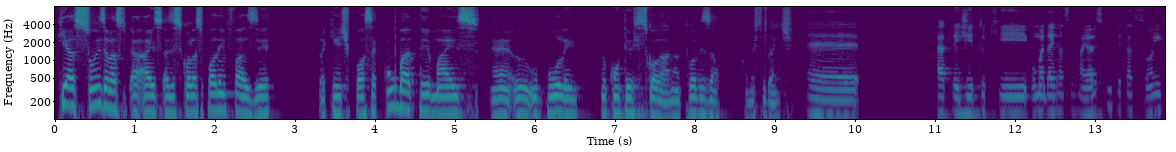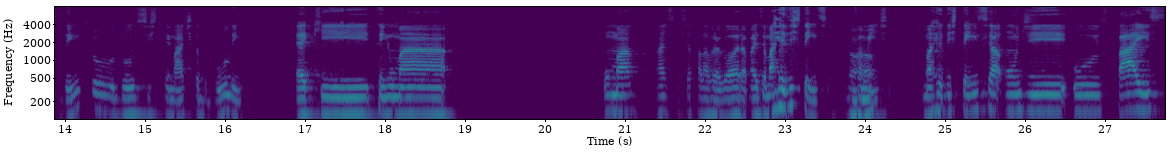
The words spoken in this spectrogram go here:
que ações elas, as, as escolas podem fazer para que a gente possa combater mais né, o, o, bullying no contexto escolar, na tua visão, como estudante? É, acredito que uma das nossas maiores complicações dentro do sistemática do bullying é que tem uma uma ah, esqueci a palavra agora, mas é uma resistência, novamente. Uhum. Uma resistência onde os pais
